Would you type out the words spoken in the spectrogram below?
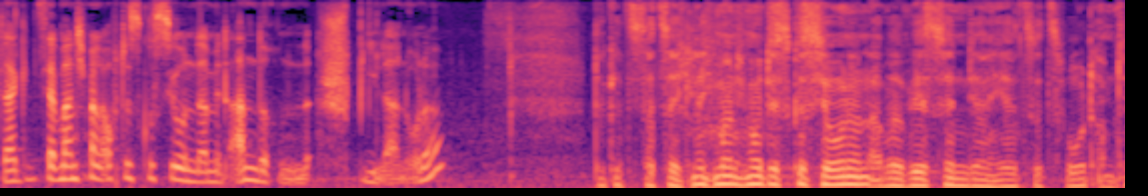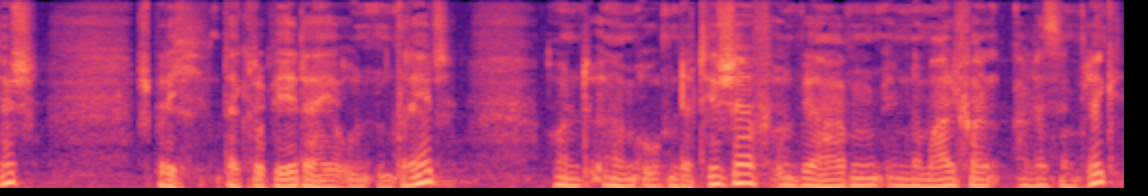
Da gibt es ja manchmal auch Diskussionen da mit anderen Spielern, oder? Da gibt es tatsächlich manchmal Diskussionen, aber wir sind ja hier zu zweit am Tisch. Sprich, der Croupier, der hier unten dreht und ähm, oben der Tischchef und wir haben im Normalfall alles im Blick.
